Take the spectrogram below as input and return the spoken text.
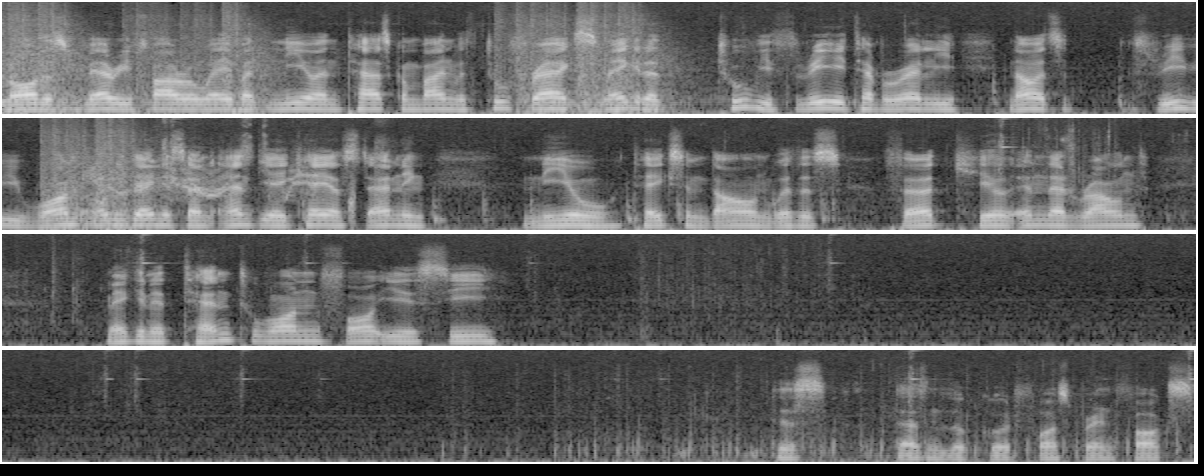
Lord is very far away, but Neo and Taz combined with two frags make it a 2v3 temporarily. Now it's a 3v1. Only Danielson and the AK are standing. Neo takes him down with his third kill in that round. Making it 10 to 1 for ESC. This doesn't look good for Sprint Fox.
